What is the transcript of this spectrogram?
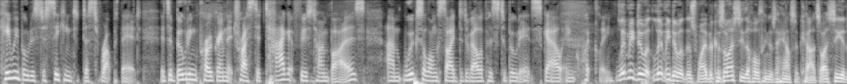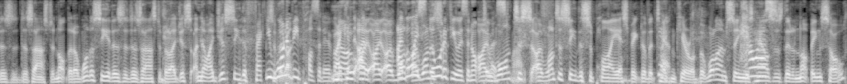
Kiwi Build is just seeking to disrupt that. It's a building program that tries to target first home buyers, um, works alongside the developers to build at scale and quickly. Let me do it. Let me do it this way because I see the whole thing as a house of cards. I see it as a disaster. Not that I want to see it as a disaster, but I just no. I just see the facts. You want it. to be positive. No, I can, I, I've, I, I want, I've always I to thought s- of you as an optimist. I want to. Mike. s- I want to see the supply aspect of it Yeah. taken care of. But what I'm seeing is How else- houses that are not being sold.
